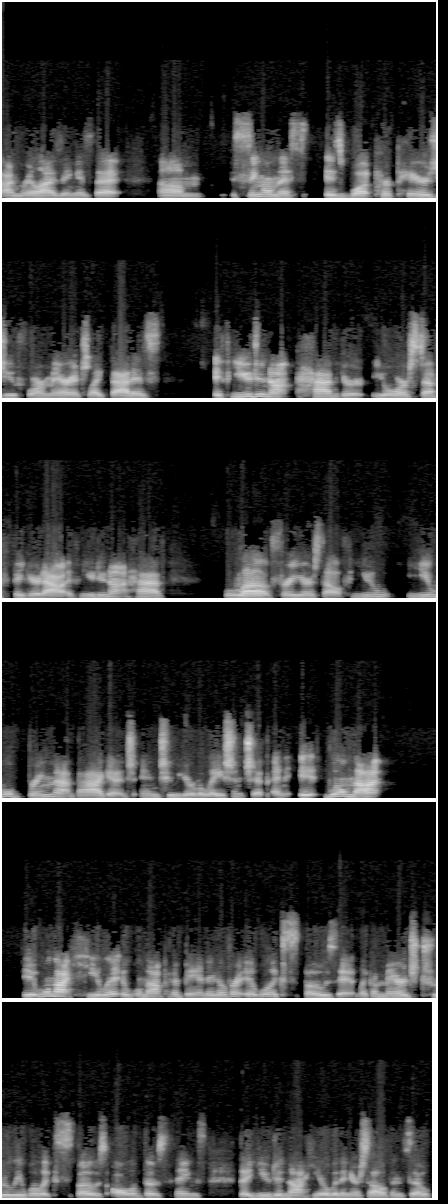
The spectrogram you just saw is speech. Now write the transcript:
i'm realizing is that um, singleness is what prepares you for marriage like that is if you do not have your your stuff figured out if you do not have love for yourself you you will bring that baggage into your relationship and it will not it will not heal it. It will not put a band-aid over it. It will expose it. Like a marriage truly will expose all of those things that you did not heal within yourself. And so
